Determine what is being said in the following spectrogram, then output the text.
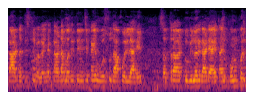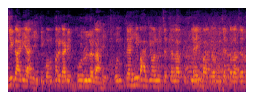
कार्ड दिसते बघा. ह्या कार्डामध्ये त्यांनी जे काही वस्तू दाखवलेल्या आहेत. सतरा टू व्हीलर गाड्या आहेत आणि बंपर जी गाडी आहे ती बंपर गाडी फोर व्हीलर आहे. कोणत्याही भाग्यवान विचारताला कुठल्याही भाग्यवान विचारताला जर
